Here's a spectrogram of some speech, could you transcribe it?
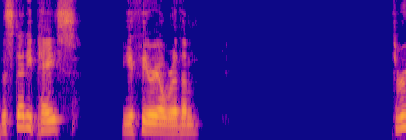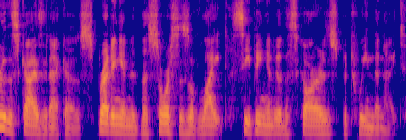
The steady pace, the ethereal rhythm. Through the skies it echoes, spreading into the sources of light, seeping into the scars between the night.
